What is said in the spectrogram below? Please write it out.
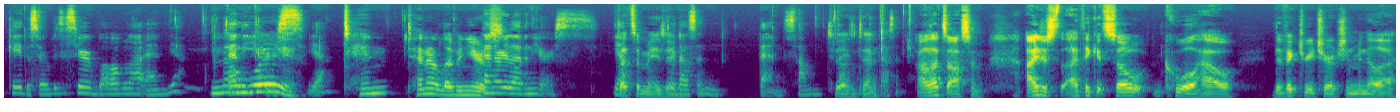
okay, the service is here." Blah blah blah, and yeah, No ten way. years. Yeah, 10, 10 or 11 years. ten or eleven years. Yeah, That's amazing. 2010, some 2010? 2000. Oh, that's awesome. I just I think it's so cool how the Victory Church in Manila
